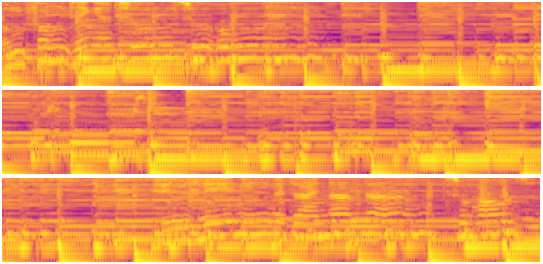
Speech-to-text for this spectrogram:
um vom Dinge tun zu ruhen. Wir reden miteinander zu Hause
